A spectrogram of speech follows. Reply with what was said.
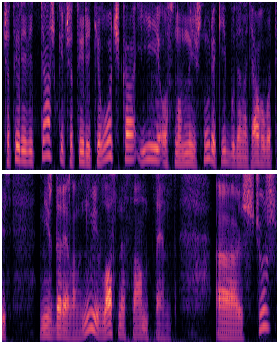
4 відтяжки, 4 кілочка і основний шнур, який буде натягуватись між деревами. Ну і власне сам тент. Е, Що ж,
